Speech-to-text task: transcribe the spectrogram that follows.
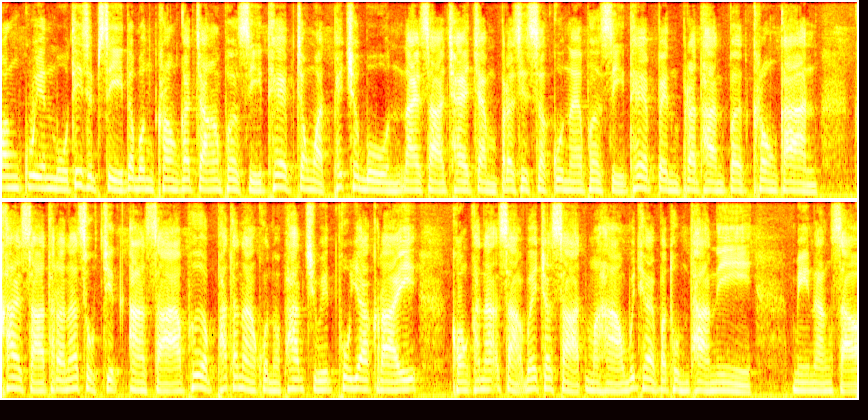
วังเกวียนหมู่ที่ 14ตำบลคลองกระจังอำเภอสีเทพ จังหวัดเพชรบูรณ์ นายสาชัยแจ่มประสิทธิ์สกุลนายอำเภอสีเทพเป็นประธานเปิดโครงการ ค่ายสาธารณสุขจิตอาสาเพื่อพัฒนาคุณภาพชีวิตผู้ยากไร้ ของคณะสาเวชศาสตร์ มหาวิทยาลัยปทุมธานี มีนางสาว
